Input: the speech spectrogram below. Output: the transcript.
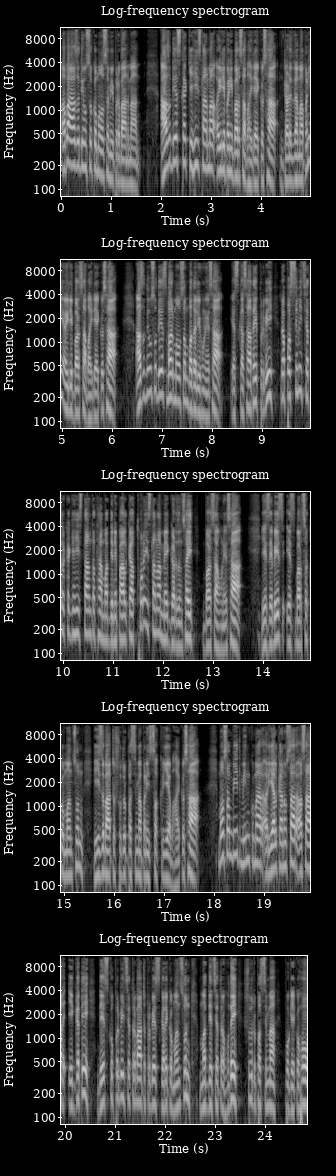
अब आज दिउँसोको मौसमी पूर्वानुमान आज देशका केही स्थानमा अहिले पनि वर्षा भइरहेको छ। डडेलधुरामा पनि अहिले वर्षा भइरहेको छ। आज दिउँसो देशभर मौसम बदली हुनेछ। यसका साथै पूर्वी र पश्चिमी क्षेत्रका केही स्थान तथा मध्य नेपालका थोरै स्थानमा मेघगर्जनसहित वर्षा हुनेछ। यसैबीच यस वर्षको मनसुन हिजोबाट सुदूरपश्चिममा पनि सक्रिय भएको छ। मौसमविद मिन कुमार अरियालका अनुसार असार एक गते देशको पूर्वी क्षेत्रबाट प्रवेश गरेको मनसुन मध्य क्षेत्र हुँदै सुदूरपश्चिममा पुगेको हो।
